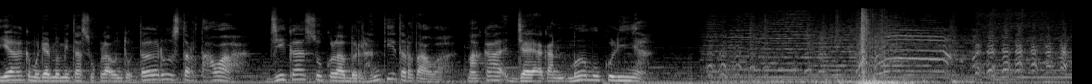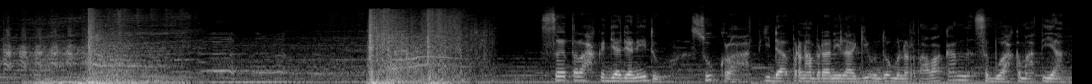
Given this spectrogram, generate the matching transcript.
Ia kemudian meminta Sukla untuk terus tertawa jika Sukla berhenti tertawa, maka Jai akan memukulinya. Setelah kejadian itu, Sukla tidak pernah berani lagi untuk menertawakan sebuah kematian.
